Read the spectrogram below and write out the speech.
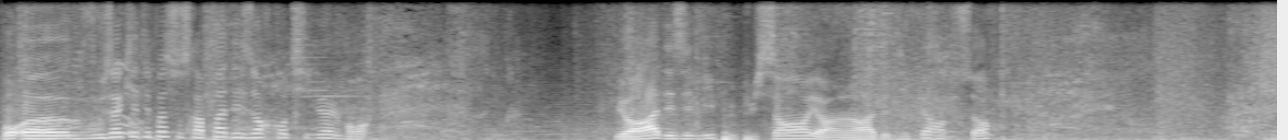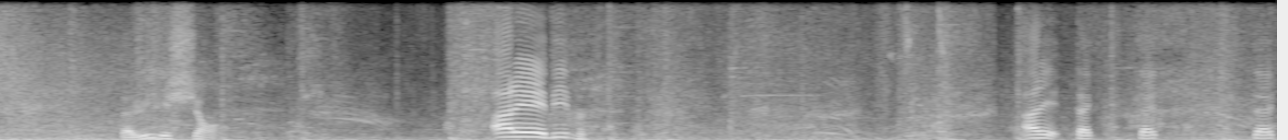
Bon, euh, vous inquiétez pas, ce sera pas des ors continuellement. Il y aura des ennemis plus puissants, il y en aura de différentes sortes. Lui, il est chiant. Allez, bim Allez, tac, tac, tac.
